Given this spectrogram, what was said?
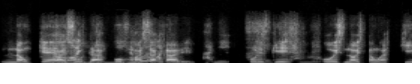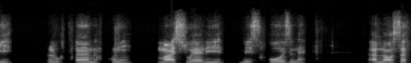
não quer ajudar o povo massacari. Por isso que hoje nós estamos aqui lutando com Sueli, minha esposa, né? a nossa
